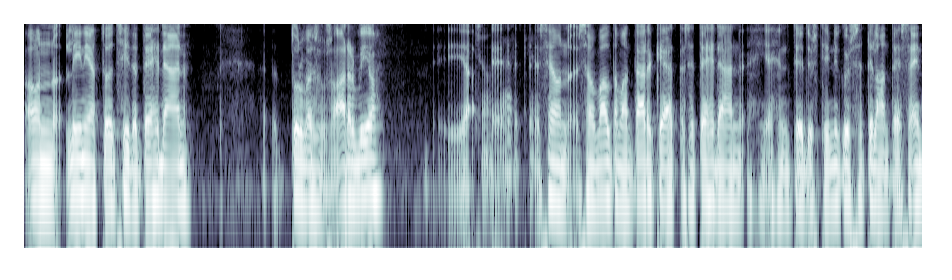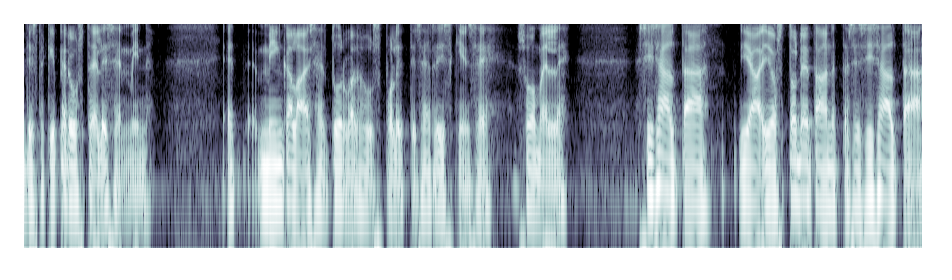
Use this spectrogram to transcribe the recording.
on linjattu, että siitä tehdään turvallisuusarvio, ja se, on se, on, se on valtavan tärkeää, että se tehdään ja tietysti nykyisessä tilanteessa entistäkin perusteellisemmin, että minkälaisen turvallisuuspoliittisen riskin se Suomelle sisältää. Ja jos todetaan, että se sisältää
